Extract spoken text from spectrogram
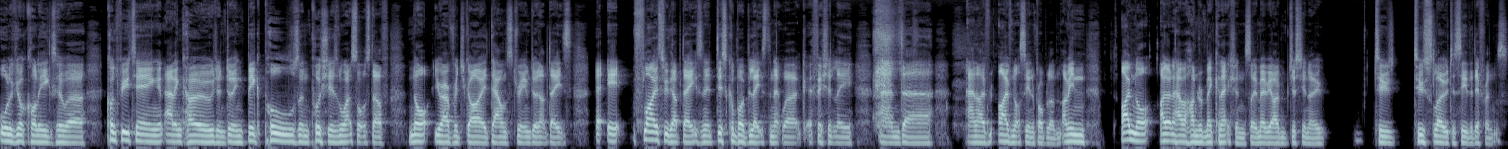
all of your colleagues who are contributing and adding code and doing big pulls and pushes and all that sort of stuff, not your average guy downstream doing updates. It flies through the updates and it discombobulates the network efficiently, and uh, and I've I've not seen a problem. I mean, I'm not I don't have a hundred meg connection, so maybe I'm just you know too too slow to see the difference.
